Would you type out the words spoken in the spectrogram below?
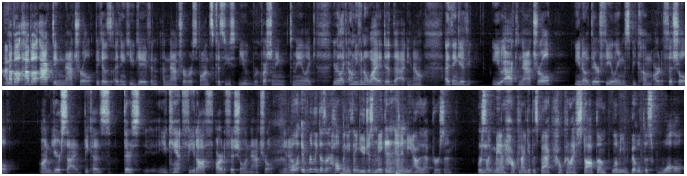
I'm, How about how about acting natural? Because I think you gave an, a natural response because you you were questioning to me like you're like I don't even know why I did that. You know, I think if you act natural, you know their feelings become artificial on your side because there's you can't feed off artificial and natural. You know, Well, it really doesn't help anything. You just make an enemy out of that person. Where Mm. it's like, man, how can I get this back? How can I stop them? Let me build this wall.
